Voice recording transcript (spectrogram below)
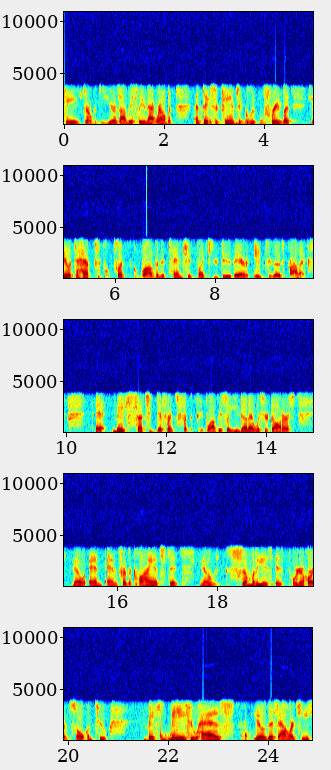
changed over the years, obviously in that realm, but and things have changed in gluten free. But you know, to have people put love and attention like you do there into those products, it makes such a difference for the people. Obviously, you know that with your daughters, you know, and and for the clients that you know somebody is is pouring their heart and soul into making me, who has you know this allergy,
